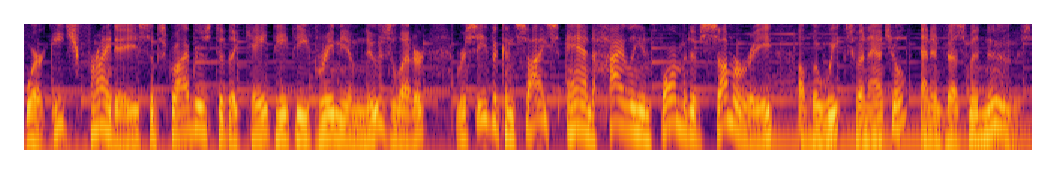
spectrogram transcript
where each Friday subscribers to the KPP Premium newsletter receive a concise and highly informative summary of the week's financial and investment news,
